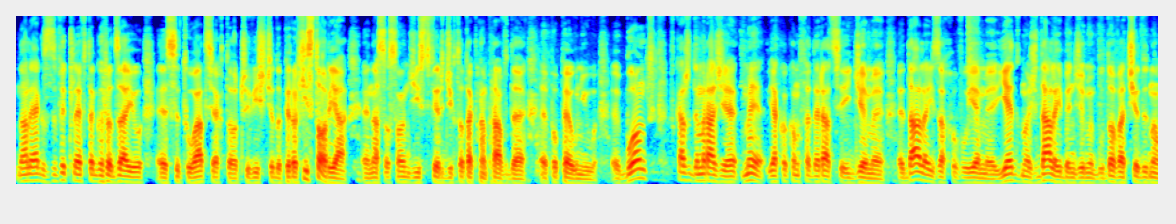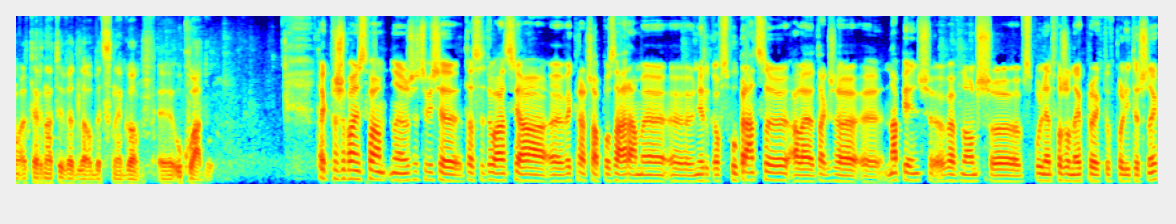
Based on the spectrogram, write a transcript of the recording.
no ale jak zwykle w tego rodzaju e, sytuacjach, to oczywiście dopiero historia e, nas osądzi i stwierdzi, kto tak naprawdę popełnił błąd. W każdym razie my jako Konfederacja idziemy dalej, zachowujemy jedność, dalej będziemy budować jedyną alternatywę dla obecnego e, układu. Tak, proszę Państwa, e, rzeczywiście ta sytuacja e, wykracza poza ramy e, nie tylko współpracy, ale także napięć wewnątrz wspólnie tworzonych projektów politycznych.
